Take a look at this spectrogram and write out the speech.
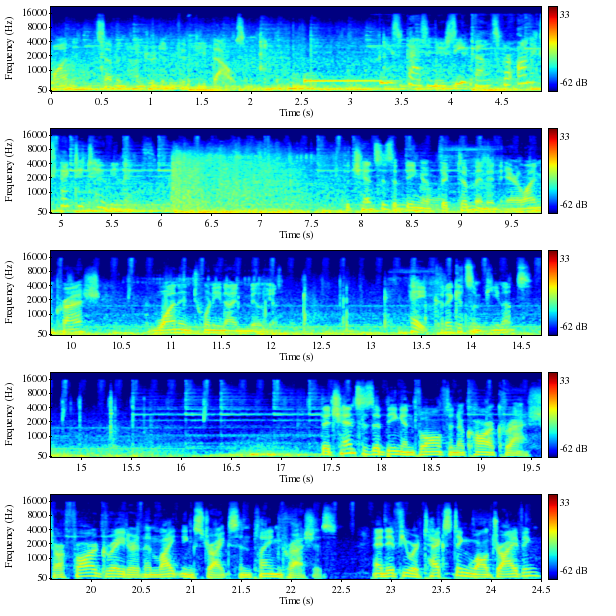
1 in 750,000. Please fasten your seatbelts for unexpected turbulence. The chances of being a victim in an airline crash 1 in 29 million. Hey, could I get some peanuts? The chances of being involved in a car crash are far greater than lightning strikes and plane crashes. And if you are texting while driving,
